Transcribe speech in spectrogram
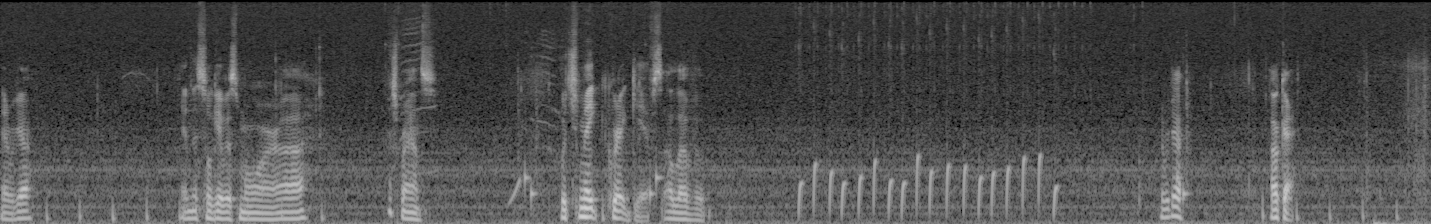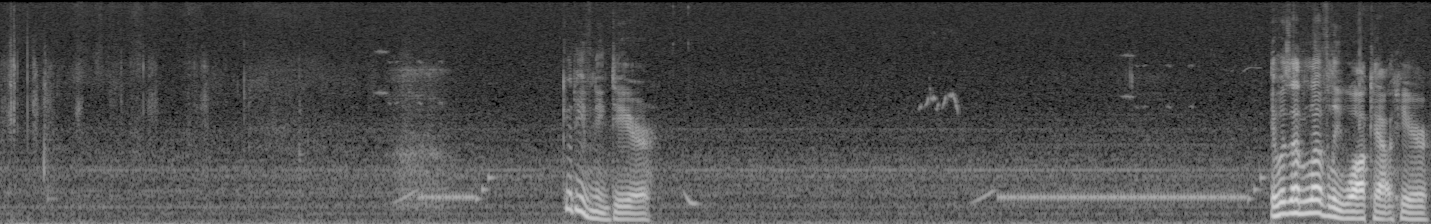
There we go. And this will give us more uh, hash browns, which make great gifts. I love them. There we go. Okay. Good evening, dear. It was a lovely walk out here.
